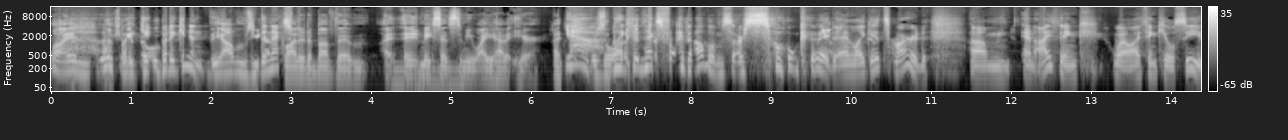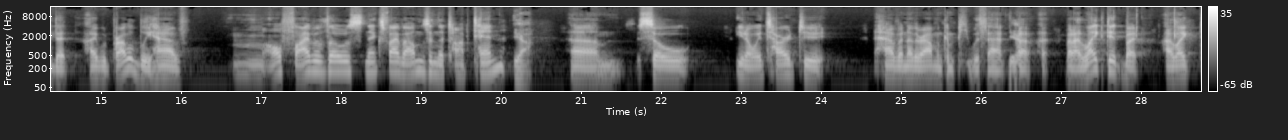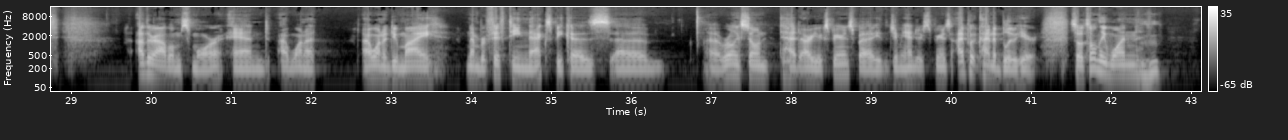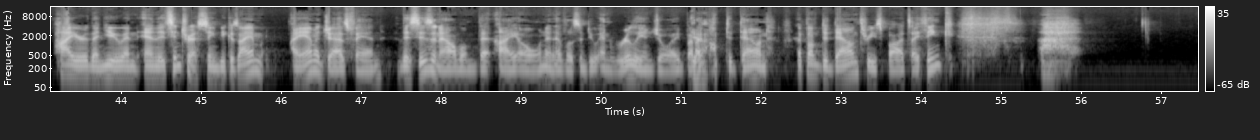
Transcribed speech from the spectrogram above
Well, and Uh, but again, the, but again, the albums you the next- slotted above them, I, it makes sense to me why you have it here. I, yeah, there's a lot like the next five albums are so good, and like it's hard. Um, and I think, well, I think you'll see that I would probably have mm, all five of those next five albums in the top ten. yeah, Um, so, you know, it's hard to have another album compete with that. Yeah. Uh, but I liked it, but I liked other albums more, and I want to I want to do my number fifteen next because uh, uh, Rolling Stone had "Are You Experienced" by the Jimi Hendrix Experience. I put kind of blue here, so it's only one Mhm. higher than you, and and it's interesting because I am I am a jazz fan. This is an album that I own and have listened to and really enjoy, but I Yeah. bumped it down. I bumped it down three spots. I think.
